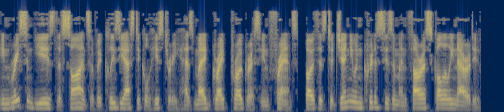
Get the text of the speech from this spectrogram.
In recent years the science of ecclesiastical history has made great progress in France, both as to genuine criticism and thorough scholarly narrative.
